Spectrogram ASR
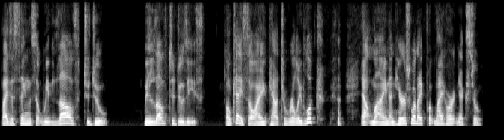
by the things that we love to do. We love to do these. Okay, so I had to really look at mine. And here's what I put my heart next to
